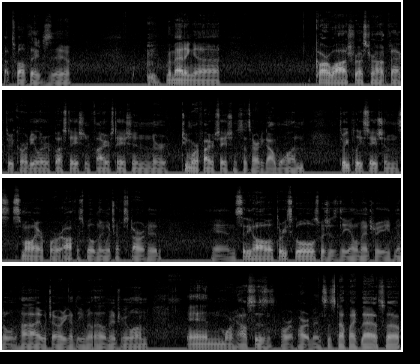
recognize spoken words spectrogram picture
about 12 things to do. I'm adding a car wash, restaurant, factory, car dealer, bus station, fire station, or two more fire stations since I already got one. Three police stations, small airport, office building, which I've started, and city hall, three schools, which is the elementary, middle, and high, which I already got the elementary one, and more houses or apartments and stuff like that. So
